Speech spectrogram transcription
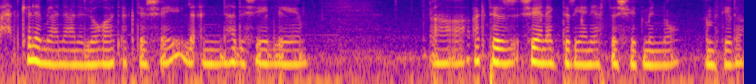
حتكلم يعني عن اللغات أكتر شيء لأن هذا الشيء اللي أكتر شيء أنا أقدر يعني أستشهد منه أمثلة.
